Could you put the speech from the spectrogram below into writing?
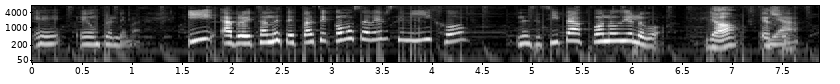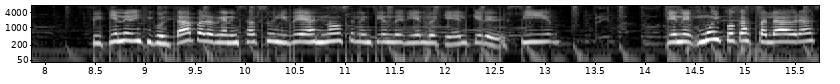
Eh, es un problema. Y aprovechando este espacio, ¿cómo saber si mi hijo necesita fonoaudiólogo? Ya, eso. Ya. Si tiene dificultad para organizar sus ideas, no se le entiende bien lo que él quiere decir, tiene muy pocas palabras,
